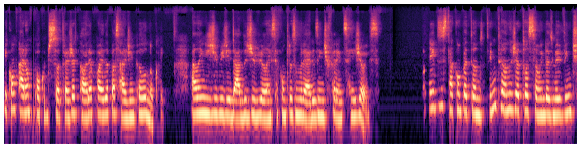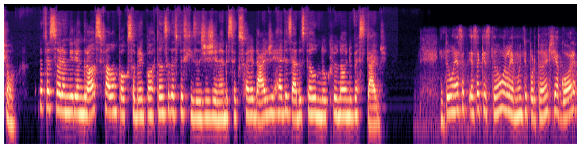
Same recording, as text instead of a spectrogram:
e contaram um pouco de sua trajetória após a passagem pelo núcleo, além de dividir dados de violência contra as mulheres em diferentes regiões. O NIGS está completando 30 anos de atuação em 2021. Professora Miriam Gross fala um pouco sobre a importância das pesquisas de gênero e sexualidade realizadas pelo núcleo na universidade. Então essa, essa questão ela é muito importante e agora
